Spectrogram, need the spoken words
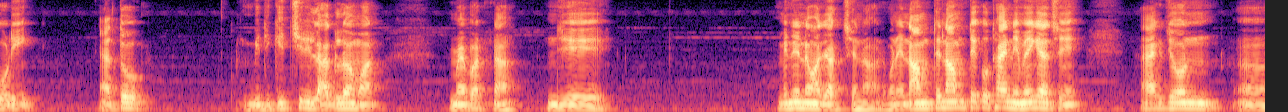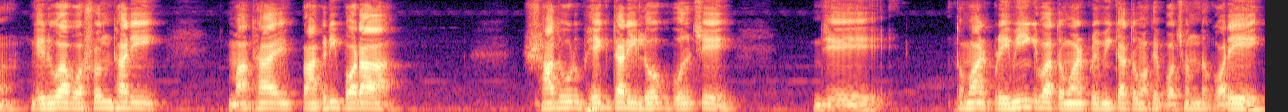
করি, এত বিটিকিচ্ছিরি লাগল আমার ব্যাপারটা যে মেনে নেওয়া যাচ্ছে না আর। মানে নামতে নামতে কোথায় নেমে গেছে, একজন গেরুয়া বসনধারী মাথায় পাগড়ি পরা সাধুর ভেগধারী লোক বলছে যে, তোমার প্রেমিক বা তোমার প্রেমিকা তোমাকে পছন্দ করে।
